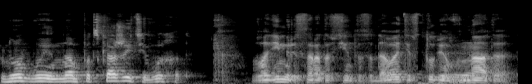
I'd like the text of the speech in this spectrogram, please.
Ну, вы нам подскажите выход. Владимир Саратов Синтеза, давайте вступим да. в НАТО.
